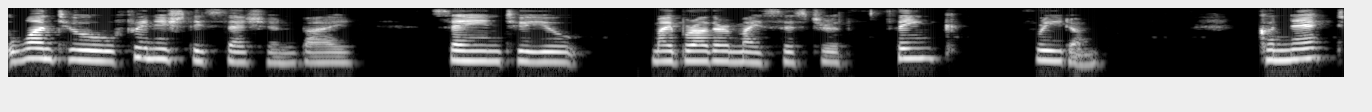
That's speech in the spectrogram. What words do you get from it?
want to finish this session by saying to you, my brother, my sister, think freedom. Connect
